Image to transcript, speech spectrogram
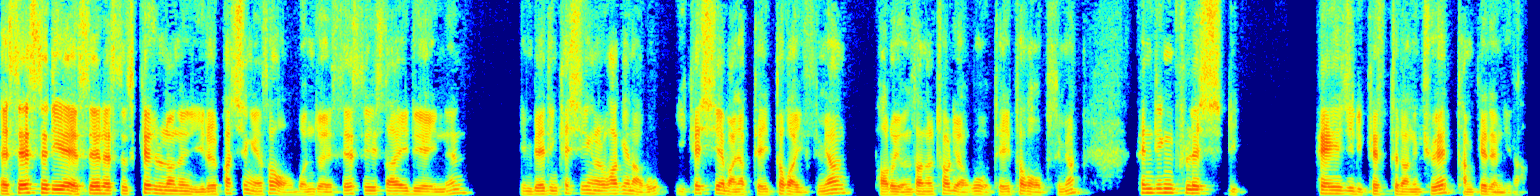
SSD의 SLS 스케줄러는 이를 파싱해서 먼저 SSD 사이드에 있는 임베딩 캐싱을 확인하고 이 캐시에 만약 데이터가 있으면 바로 연산을 처리하고 데이터가 없으면 펜딩 플래시 리, 페이지 리퀘스트라는 큐에 담게 됩니다.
